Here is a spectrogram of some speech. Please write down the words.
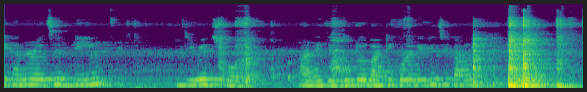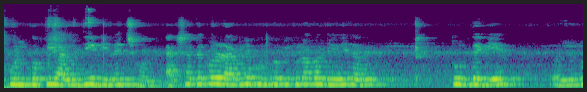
এখানে রয়েছে ডিম ডিমের ঝোল। আর এই যে দুটো বাটি করে রেখেছি কারণ ফুলকপি আলু দিয়ে ডিমের ঝোল। একসাথে করে রাখলে ফুলকপিগুলো আবার ভেঙে যাবে তুলতে গিয়ে। ওই জন্য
